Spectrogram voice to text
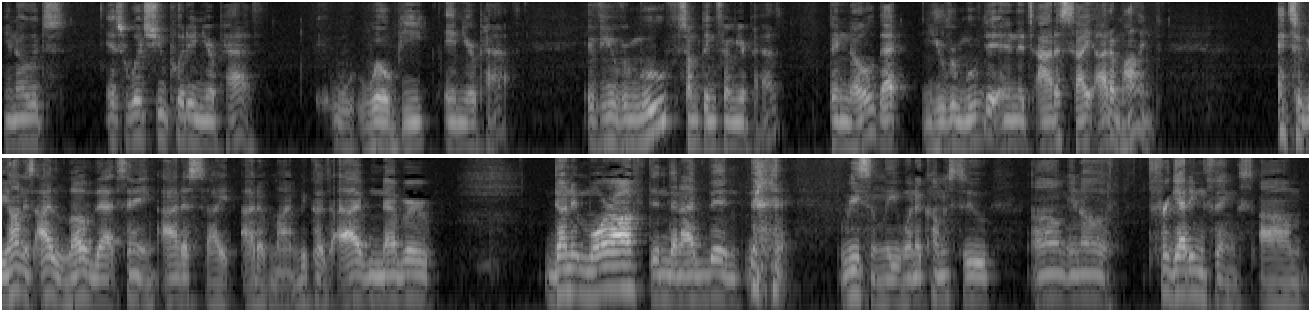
You know, it's it's what you put in your path will be in your path. If you remove something from your path, then know that you removed it and it's out of sight, out of mind. And to be honest, I love that saying, out of sight, out of mind, because I've never done it more often than I've been recently when it comes to, um, you know, forgetting things. Um,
